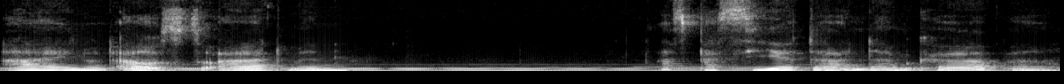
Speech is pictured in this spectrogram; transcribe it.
ein- und auszuatmen? Was passiert da in deinem Körper?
